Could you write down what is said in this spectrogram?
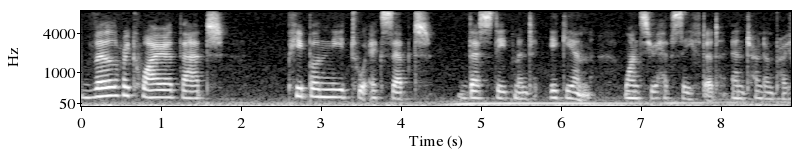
will require that people need to accept the statement again once you have saved it and turned on pri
